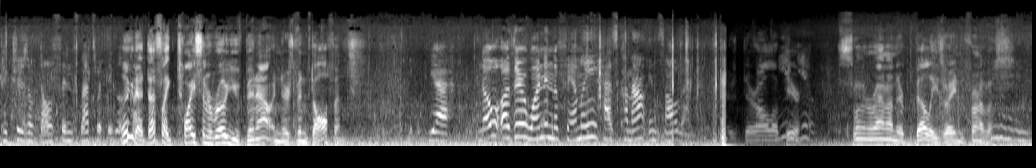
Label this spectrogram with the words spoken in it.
pictures of dolphins. That's what they look, like. Look at like. that. That's like twice in a row you've been out and there's been dolphins. Yeah. No other one in the family has come out and saw them. They're, they're all up here, you. swimming around on their bellies right in front of us.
